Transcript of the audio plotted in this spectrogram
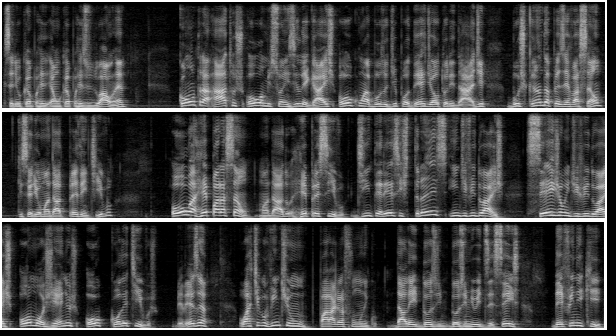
que seria o campo, é um campo residual, né? Contra atos ou omissões ilegais ou com abuso de poder de autoridade, buscando a preservação, que seria o mandado preventivo, ou a reparação, mandado repressivo, de interesses transindividuais, sejam individuais homogêneos ou coletivos. Beleza? O artigo 21, parágrafo único da Lei 12.016 define que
